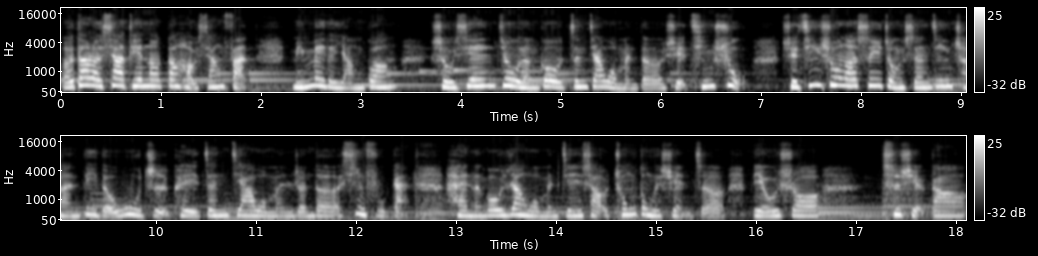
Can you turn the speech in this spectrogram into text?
而到了夏天呢，刚好相反，明媚的阳光首先就能够增加我们的血清素。血清素呢是一种神经传递的物质，可以增加我们人的幸福感，还能够让我们减少冲动的选择，比如说吃雪糕。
